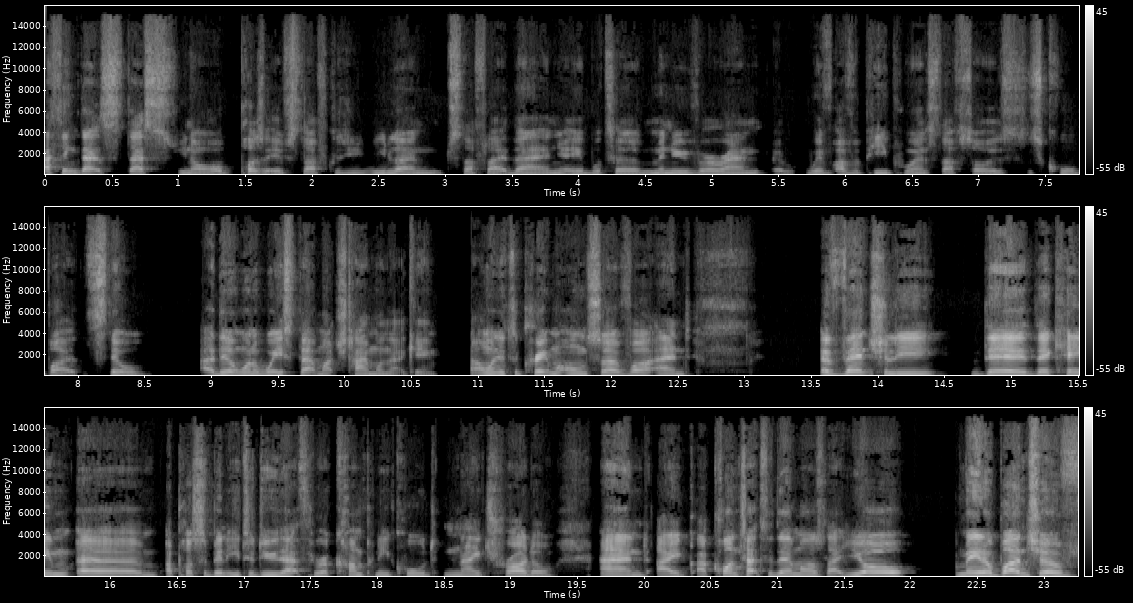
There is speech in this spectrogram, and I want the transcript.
I think that's that's you know positive stuff because you, you learn stuff like that and you're able to maneuver around uh, with other people and stuff. So it's, it's cool but still i didn't want to waste that much time on that game. I wanted to create my own server and eventually there there came um, a possibility to do that through a company called Nitrado. And i i contacted them. I was like yo made a bunch of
